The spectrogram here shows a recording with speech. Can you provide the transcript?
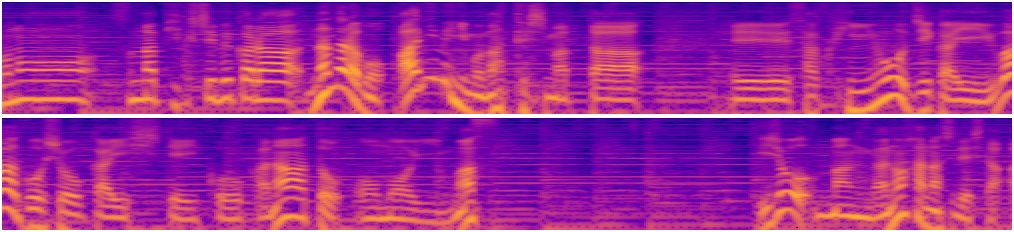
そのそんなピクシブからなんならもうアニメにもなってしまった、えー作品を次回はご紹介していこうかなと思います。以上漫画の話でした。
